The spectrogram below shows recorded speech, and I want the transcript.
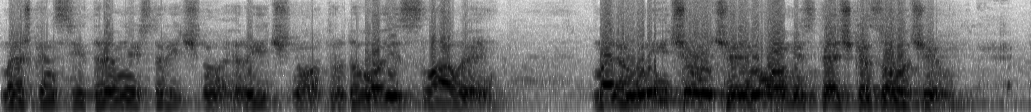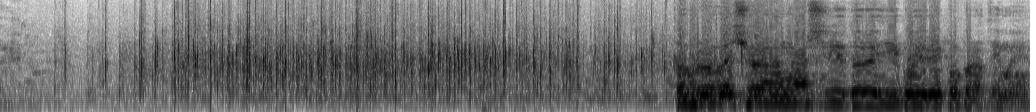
мешканці древньоісторичного, героїчного, трудової слави, мальовничого чарівного містечка Золочів. Доброго вечора, наші дорогі бойові побратими.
